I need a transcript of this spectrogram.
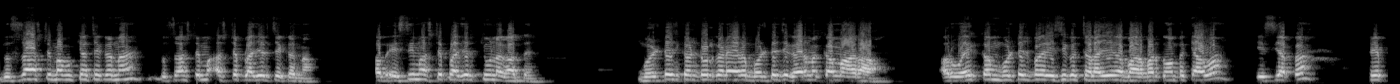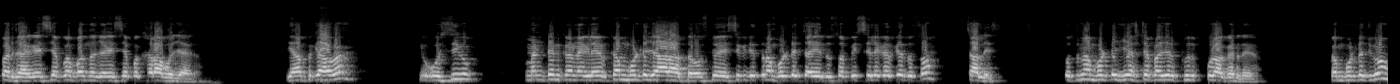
दूसरा स्टेप आपको क्या चेक करना है? दूसरा स्टेप में स्टेपलाइजर चेक करना। अब एसी में स्टेपलाइजर क्यों लगाते हैं? वोल्टेज कंट्रोल करने वाला वोल्टेज घर में कम आ रहा और वही कम वोल्टेज पर एसी को चलाइएगा बार बार तो वहाँ पे क्या हुआ एसी आपका ट्रिप कर जाएगा एसी आपका बंद हो जाएगा एसी आपका खराब हो जाएगा। यहाँ पे क्या होगा? कि उसी को मेंटेन करने के लिए कम वोल्टेज आ रहा था, उसको एसी को जितना वोल्टेज चाहिए 220 से लेकर के 240 उतना वोल्टेज ये स्टेपलाइजर खुद पूरा कर देगा। कम वोल्टेज को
